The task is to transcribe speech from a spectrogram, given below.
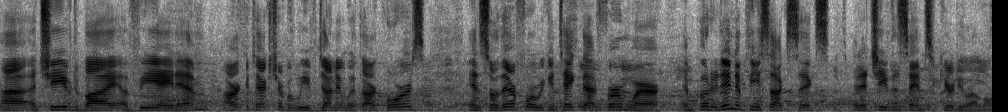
uh, achieved by a V8M architecture, but we've done it with our cores. And so therefore we can take that firmware and put it into PSOC 6 and achieve the same security level.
